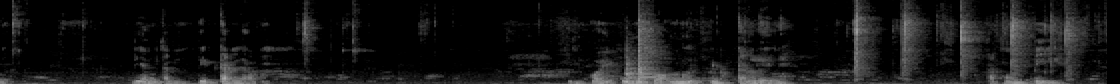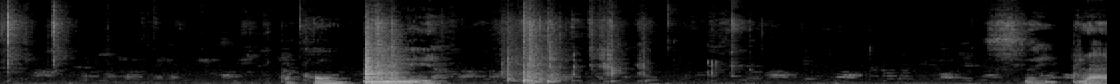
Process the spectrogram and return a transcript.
นเลี้ยงกันติดกันแล้วกินก้อยกุ้งสองมือติดกันเลยนี่ ผักหอมปีผักหอมปีใส่ปลา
